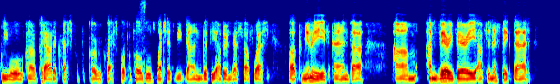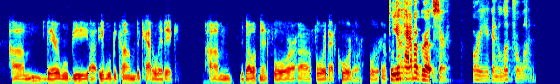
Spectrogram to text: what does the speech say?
we will put out a request, for, a request for proposals, much as we've done with the other Invest South/West communities, and um, I'm very, very optimistic that um, there will be, uh, it will become the catalytic um, development for uh, for that corridor. For, uh, for Do you have a grocer, or are you going to look for one?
